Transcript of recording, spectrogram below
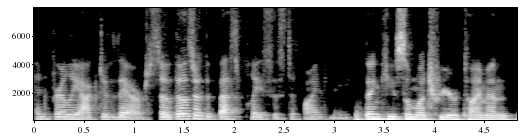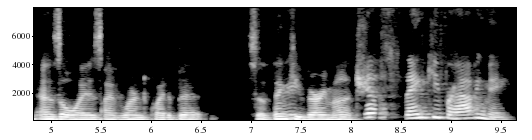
and fairly active there. So those are the best places to find me. Thank you so much for your time. And as always, I've learned quite a bit. So thank Great. you very much. Yes. Thank you for having me.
